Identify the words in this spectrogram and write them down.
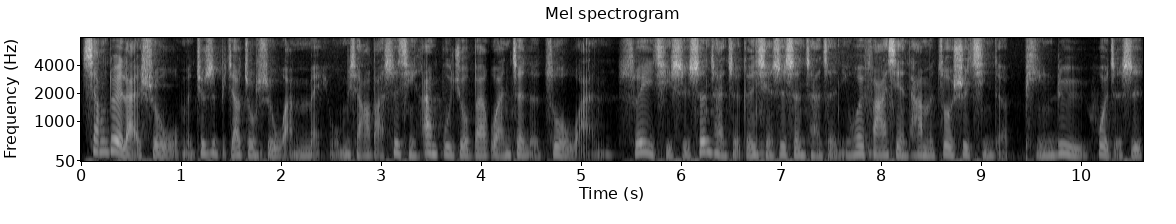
相对来说，我们就是比较重视完美，我们想要把事情按部就班、完整的做完。所以，其实生产者跟显示生产者，你会发现他们做事情的频率或者是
